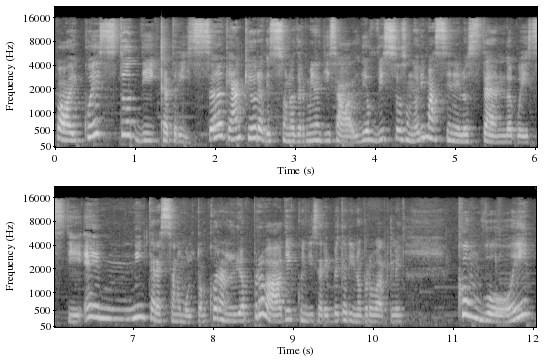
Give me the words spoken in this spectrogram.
poi questo di Catrice, che anche ora che sono terminati i saldi, ho visto sono rimasti nello stand questi e mi interessano molto, ancora non li ho provati quindi sarebbe carino provarli con voi.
